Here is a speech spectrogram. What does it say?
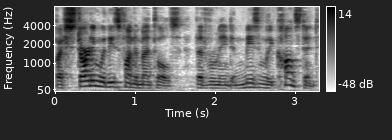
By starting with these fundamentals that have remained amazingly constant,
